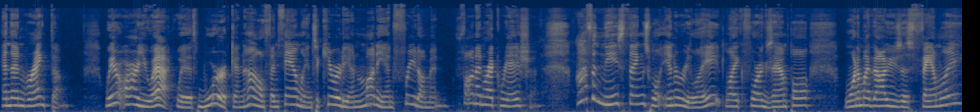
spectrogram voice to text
And then rank them. Where are you at with work and health and family and security and money and freedom and fun and recreation? Often these things will interrelate. Like, for example, one of my values is family,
